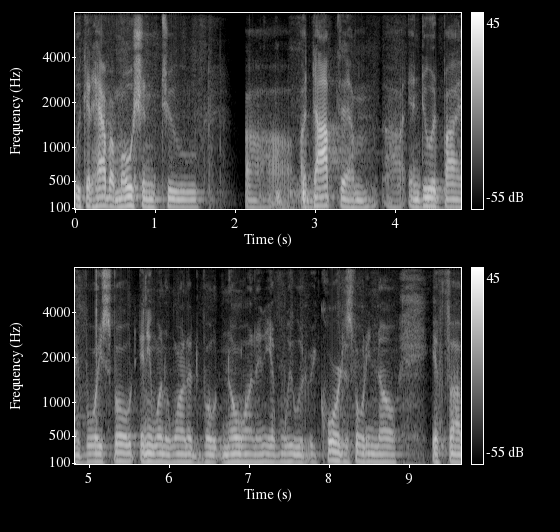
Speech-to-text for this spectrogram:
we could have a motion to uh, adopt them uh, and do it by voice vote, anyone who wanted to vote no on any of them, we would record as voting no. If uh,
